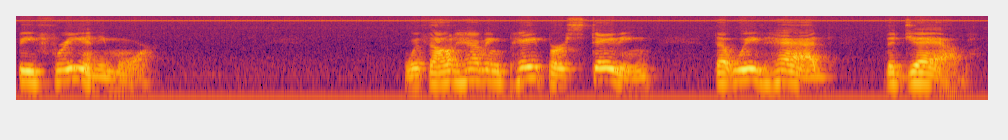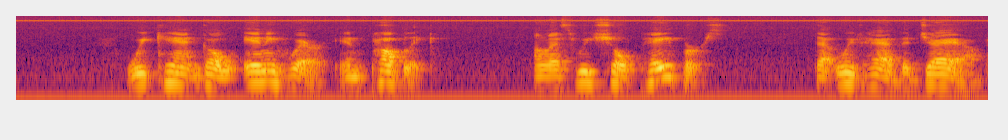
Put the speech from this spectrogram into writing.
be free anymore without having paper stating that we've had the jab. We can't go anywhere in public unless we show papers that we've had the jab.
